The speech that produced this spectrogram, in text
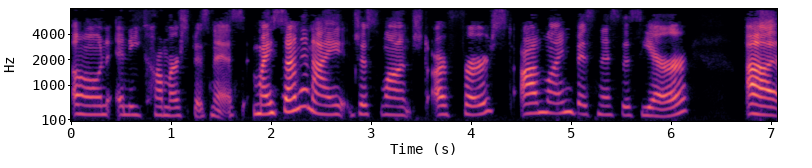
own an e-commerce business. My son and I just launched our first online business this year, uh,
